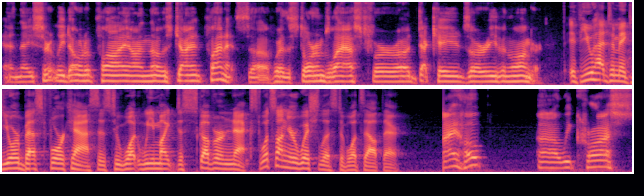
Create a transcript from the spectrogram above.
And they certainly don't apply on those giant planets uh, where the storms last for uh, decades or even longer. If you had to make your best forecast as to what we might discover next, what's on your wish list of what's out there? I hope uh, we cross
